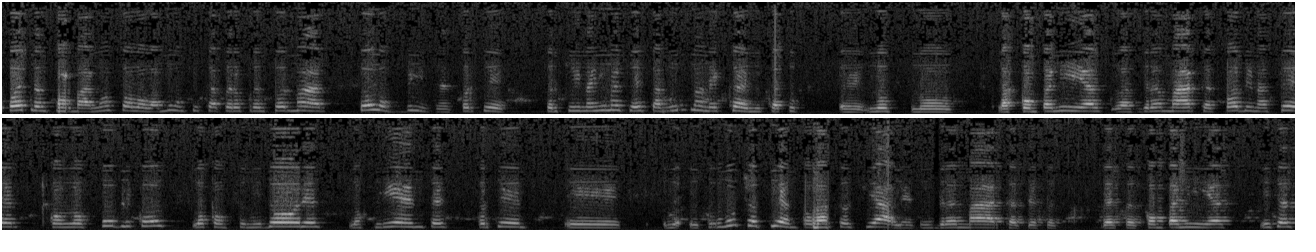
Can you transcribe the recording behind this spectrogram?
puede transformar no solo la música, pero transformar todos los business, porque porque imagínate esta misma mecánica, tú eh, los, los, las compañías, las gran marcas pueden hacer con los públicos, los consumidores, los clientes, porque eh, eh, por mucho tiempo las sociales, las gran marcas de estas, de estas compañías, ellas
